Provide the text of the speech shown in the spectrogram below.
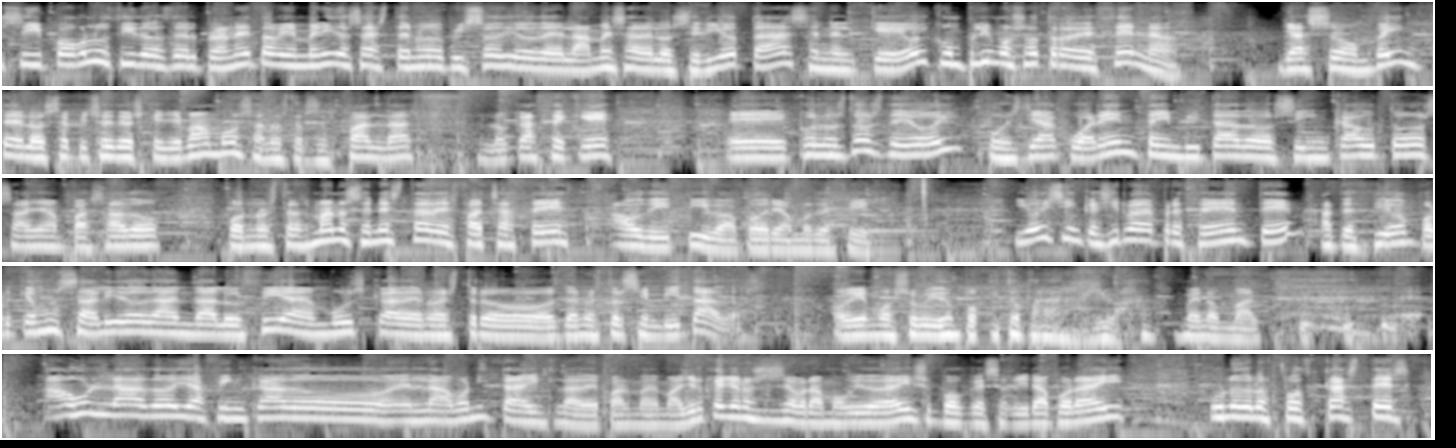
Los hipoglúcidos del planeta, bienvenidos a este nuevo episodio de La Mesa de los Idiotas, en el que hoy cumplimos otra decena. Ya son 20 los episodios que llevamos a nuestras espaldas, lo que hace que eh, con los dos de hoy, pues ya 40 invitados incautos hayan pasado por nuestras manos en esta desfachatez auditiva, podríamos decir. Y hoy, sin que sirva de precedente, atención, porque hemos salido de Andalucía en busca de nuestros, de nuestros invitados. Hoy hemos subido un poquito para arriba, menos mal. A un lado y afincado en la bonita isla de Palma de Mallorca, yo no sé si habrá movido de ahí, supongo que seguirá por ahí, uno de los podcasters,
